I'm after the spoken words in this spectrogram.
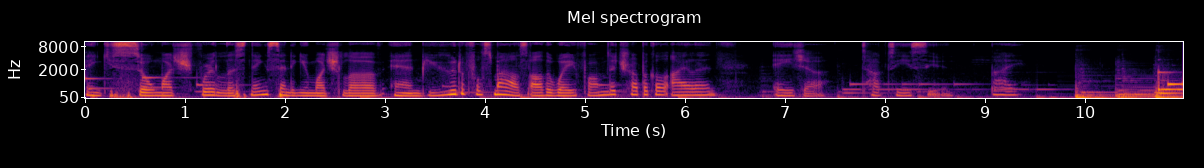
Thank you so much for listening. Sending you much love and beautiful smiles all the way from the tropical island, Asia. Talk to you soon. Bye.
